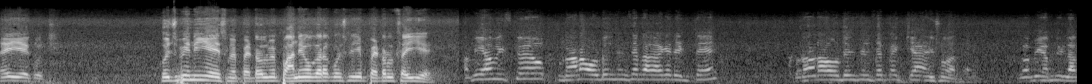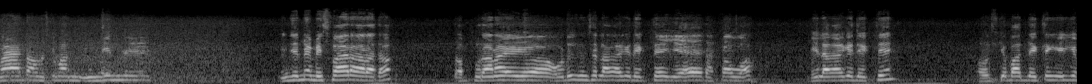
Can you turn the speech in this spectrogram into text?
नहीं है कुछ। कुछ भी नहीं है इसमें पेट्रोल में पानी वगैरह कुछ नहीं है पेट्रोल सही है। अभी हम इसका पुराना ऑटो सेंसर लगा के देखते हैं पुराना ऑटो सेंसर में क्या इशू आता है? तो अभी हमने लगाया था उसके बाद इंजन में इंजन में मिसफायर आ रहा था। तो अब पुराना ऑटो सेंसर लगा के देखते हैं ये है रखा हुआ। ये लगा के देखते हैं और उसके बाद देखते हैं कि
